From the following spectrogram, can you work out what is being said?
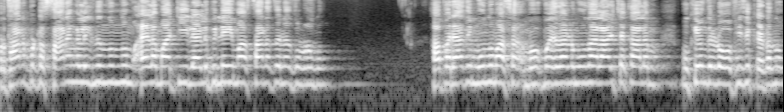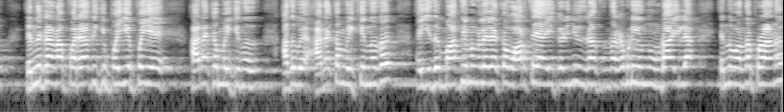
പ്രധാനപ്പെട്ട സ്ഥാനങ്ങളിൽ നിന്നൊന്നും അയാളെ മാറ്റിയില്ല. അയാൾ പിന്നെയും ആ സ്ഥാനത്ത് തന്നെ തുടർന്നു. ആ പരാതി മൂന്ന് മാസം ഏതാണ്ട് മൂന്നാലാഴ്ച കാലം മുഖ്യമന്ത്രിയുടെ ഓഫീസിൽ കിടന്നു. എന്നിട്ടാണ് ആ പരാതിക്ക് പയ്യെ പയ്യെ അനക്കം വയ്ക്കുന്നത്. അത് അനക്കം വയ്ക്കുന്നത് ഇത് മാധ്യമങ്ങളിലൊക്കെ വാർത്തയായി കഴിഞ്ഞു ഇതിനകത്ത് നടപടിയൊന്നും ഉണ്ടായില്ല എന്ന് വന്നപ്പോഴാണ്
